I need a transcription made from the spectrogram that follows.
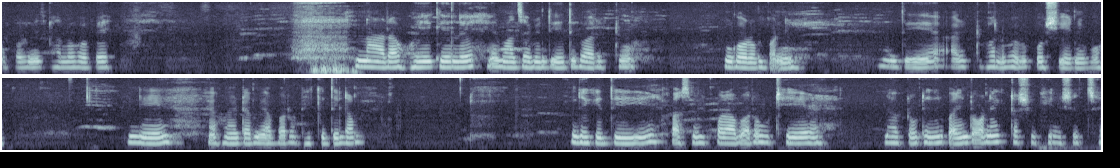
ওপর নিচ ভালোভাবে নাড়া হয়ে গেলে এর মাঝে আমি দিয়ে দেবো আর একটু গরম পানি। দিয়ে আর একটু ভালোভাবে কষিয়ে নেব। নিয়ে এখন এটা আমি আবারও ঢেকে দিলাম। ঢেকে দিয়ে পাঁচ মিনিট পর আবারও উঠিয়ে ঢাকটা উঠে দিয়ে পানিটা অনেকটা শুকিয়ে এসেছে।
